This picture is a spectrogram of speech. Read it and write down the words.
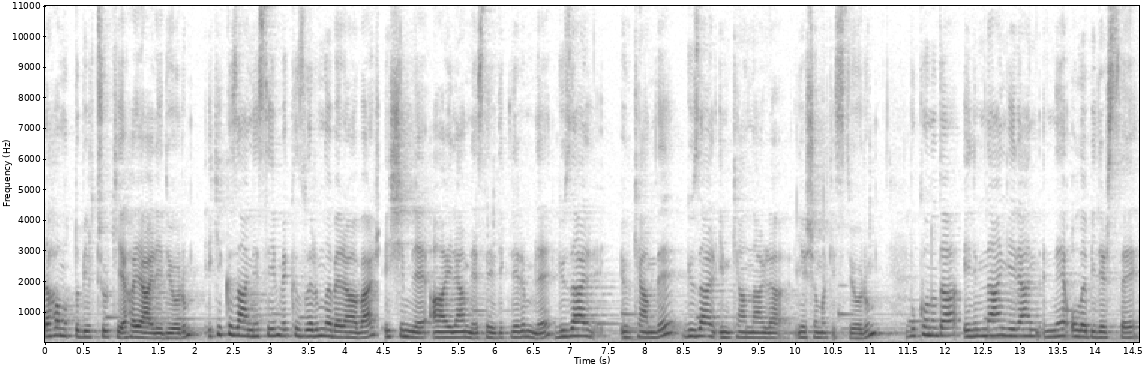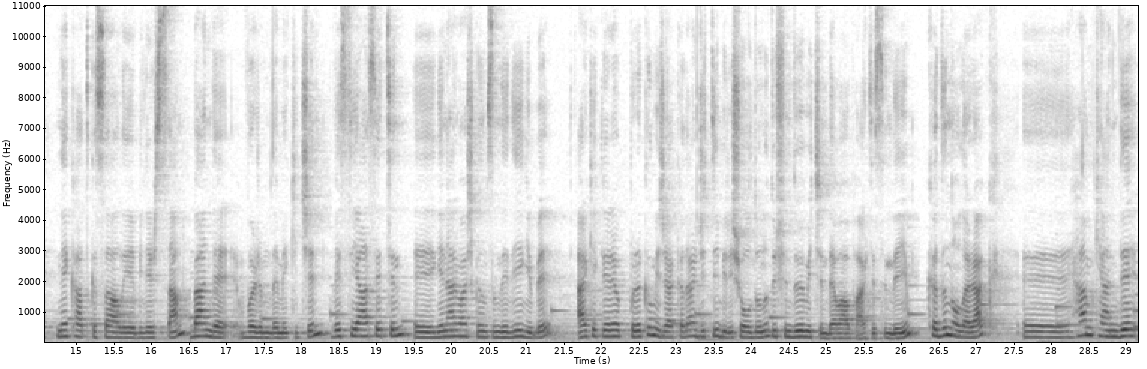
daha mutlu bir Türkiye hayal ediyorum. İki kız annesiyim ve kızlarımla beraber eşimle, ailemle, sevdiklerimle güzel ülkemde güzel imkanlarla yaşamak istiyorum. Bu konuda elimden gelen ne olabilirse, ne katkı sağlayabilirsem ben de varım demek için ve siyasetin e, genel başkanımızın dediği gibi erkeklere bırakılmayacak kadar ciddi bir iş olduğunu düşündüğüm için Deva Partisi'ndeyim. Kadın olarak hem kendi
